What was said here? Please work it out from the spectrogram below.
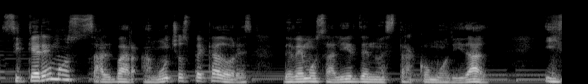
Si queremos salvar a muchos pecadores, debemos salir de nuestra comodidad y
